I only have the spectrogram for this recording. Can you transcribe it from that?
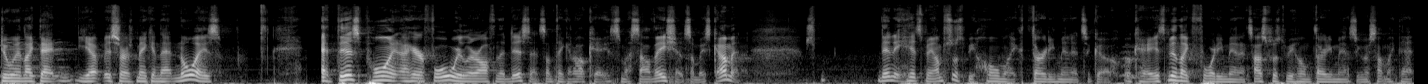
doing like that. Yep, it starts making that noise. At this point, I hear a four wheeler off in the distance. I'm thinking, okay, it's my salvation. Somebody's coming. Then it hits me. I'm supposed to be home like 30 minutes ago. Okay, it's been like 40 minutes. I was supposed to be home 30 minutes ago or something like that.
